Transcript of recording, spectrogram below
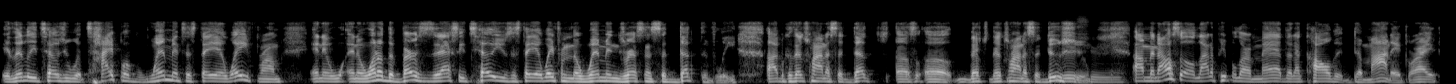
it literally tells you what type of women to stay away from. And in, and in one of the verses, it actually tells you to stay away from the women dressing seductively, uh, because they're trying to seduct. Uh, uh, they're, they're trying to seduce you. Um, and also a lot of people are mad that I called it demonic, right?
